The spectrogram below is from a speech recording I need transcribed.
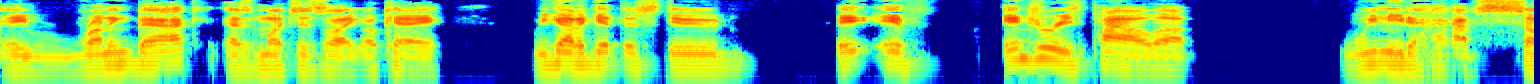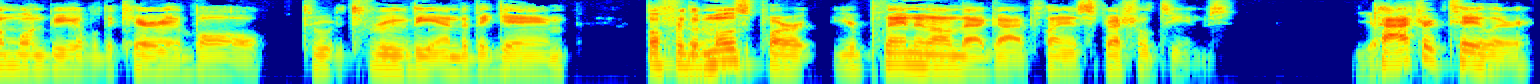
a running back as much as like okay, we got to get this dude if injuries pile up, we need to have someone be able to carry the ball through through the end of the game. But for the most part, you're planning on that guy playing special teams. Yep. Patrick Taylor,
